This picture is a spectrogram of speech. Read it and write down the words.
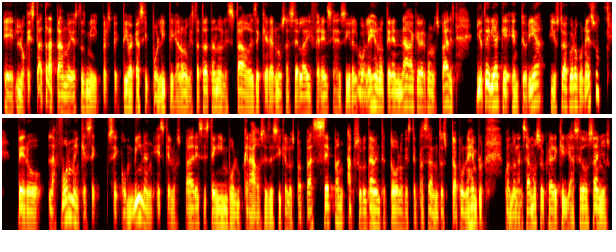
eh, lo que está tratando, y esto es mi perspectiva casi política, ¿no? Lo que está tratando el Estado es de querernos hacer la diferencia, es decir, el colegio no tiene nada que ver con los padres. Y yo te diría que en teoría, yo estoy de acuerdo con eso, pero la forma en que se, se combinan es que los padres estén involucrados, es decir, que los papás sepan absolutamente todo lo que esté pasando. Entonces, por un ejemplo, cuando lanzamos Socratic ya hace dos años,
